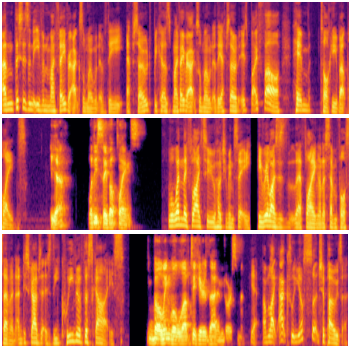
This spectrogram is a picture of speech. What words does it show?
And this isn't even my favourite Axel moment of the episode, because my favourite Axel moment of the episode is by far him talking about planes. Yeah. What do you say about planes? Well, when they fly to Ho Chi Minh City, he realizes that they're flying on a 747 and describes it as the Queen of the Skies. Boeing will love to hear that endorsement. Yeah, I'm like, Axel, you're such a poser.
